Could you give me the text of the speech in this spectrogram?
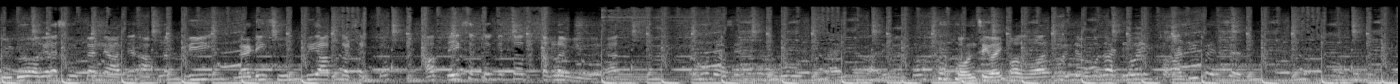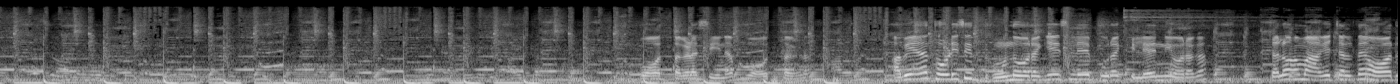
वीडियो वगैरह शूट करने आते हैं अपना प्री वेडिंग शूट भी आप कर सकते हो। आप देख सकते हो कितना तगड़ा व्यू है यार। कौन सी भाई? भगवान मुझे बोला डिवाइन पार्टी पेंशन बहुत तगड़ा सीन है बहुत तगड़ा। अभी है ना, थोड़ी सी धुंध हो रही है, इसलिए पूरा क्लियर नहीं हो रहा चलो, हम आगे चलते हैं और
